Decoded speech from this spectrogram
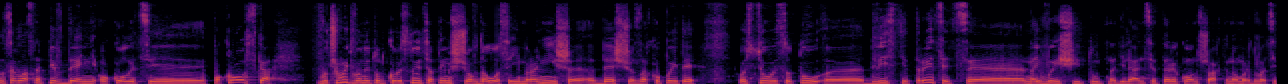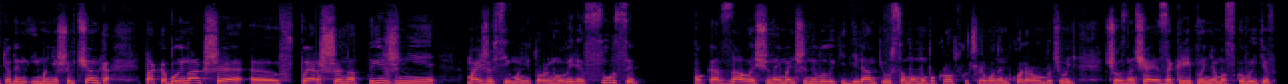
Ну це власне південні околиці Покровська. Вочевидь, вони тут користуються тим, що вдалося їм раніше дещо захопити ось цю висоту е, 230. Це найвищий тут на ділянці Терекон шахти номер 21 імені Шевченка. Так або інакше, е, вперше на тижні майже всі моніторингові ресурси показали, що найменше невеликі ділянки у самому Покровську червоним кольором, вочевидь, що означає закріплення московитів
